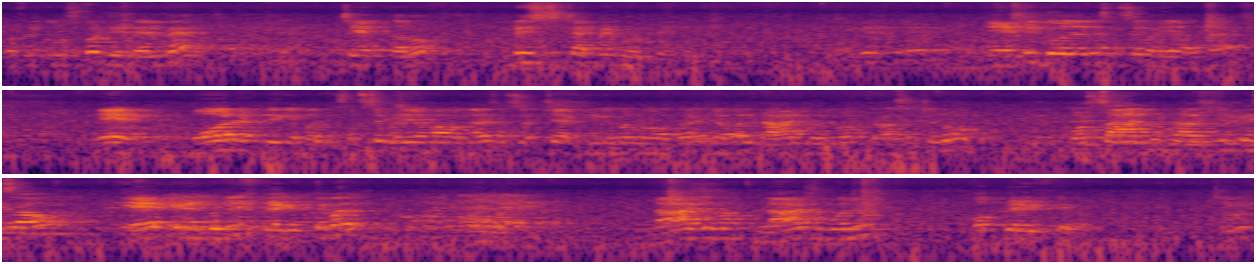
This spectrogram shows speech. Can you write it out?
तो फिर तुम उसको डिटेल में चेक करो। मिस स्टेटमेंट ढूँढने की ठीक है? एपी दो जगह सबसे बढ़िया होता है। और एप्लीकेबल सबसे बढ़िया वहाँ होता है, सबसे अच्छा एप्लीकेबल वहाँ होता है। जब हो और साथ में ट्रांजेक्शन कैसा हो? एक and to be predictable large large volume और प्रेडिक्टेबल ठीक है?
